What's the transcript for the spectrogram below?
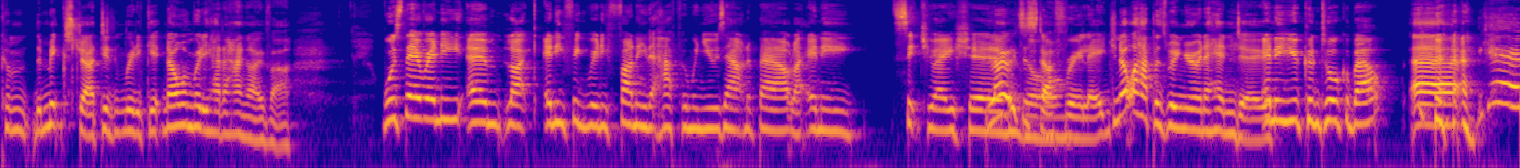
the the mixture didn't really get. No one really had a hangover. Was there any um like anything really funny that happened when you was out and about? Like any situation? Loads of stuff, really. Do you know what happens when you're in a hen do? Any you can talk about? Uh, yeah,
